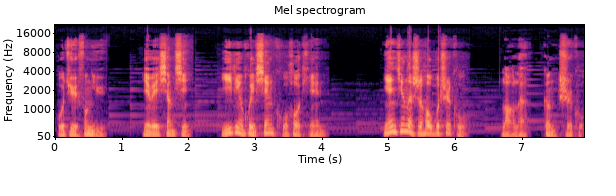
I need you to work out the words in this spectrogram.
不惧风雨，因为相信一定会先苦后甜。年轻的时候不吃苦，老了更吃苦，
